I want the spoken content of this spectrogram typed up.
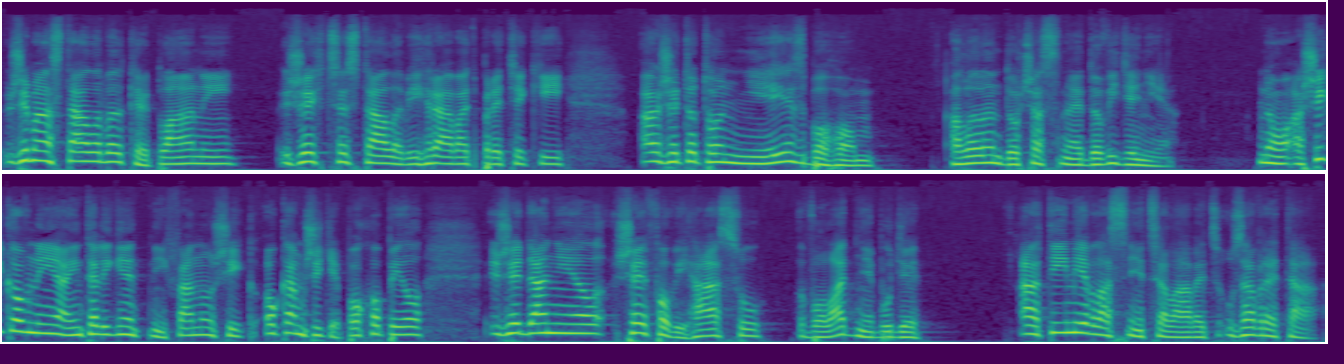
že má stále veľké plány, že chce stále vyhrávať preteky a že toto nie je s Bohom, ale len dočasné dovidenia. No a šikovný a inteligentný fanúšik okamžite pochopil, že Daniel šéfovi Hásu volať nebude. A tým je vlastne celá vec uzavretá.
